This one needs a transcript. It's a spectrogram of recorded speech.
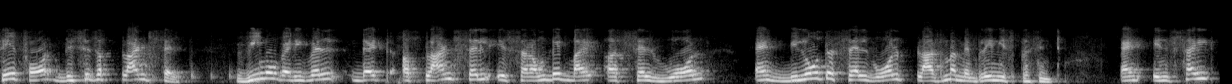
Say for this is a plant cell. We know very well that a plant cell is surrounded by a cell wall and below the cell wall plasma membrane is present and inside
